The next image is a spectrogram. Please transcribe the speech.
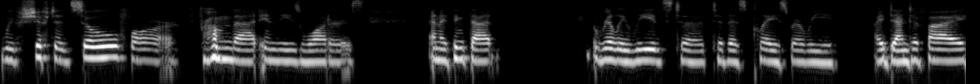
we've shifted so far from that in these waters and i think that really leads to to this place where we identify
